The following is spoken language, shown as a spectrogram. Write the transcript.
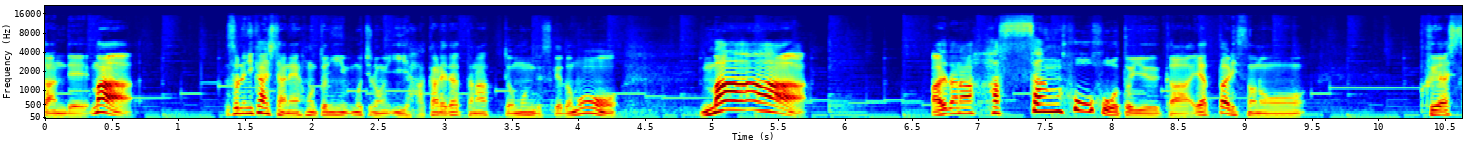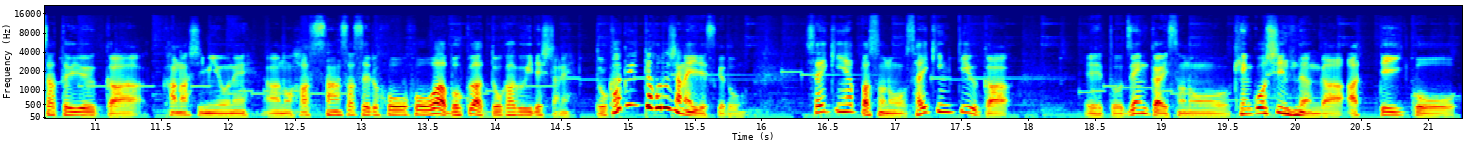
たんでまあそれに関してはね本当にもちろんいい計らいだったなって思うんですけどもまああれだな発散方法というかやっぱりその悔しさというか悲しみをねあの発散させる方法は僕はドカ食いでしたね。ドカ食いってほどじゃないですけど最近やっぱその最近っていうかえー、と前回その健康診断があって以降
